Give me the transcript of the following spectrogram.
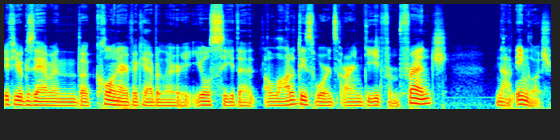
if you examine the culinary vocabulary, you'll see that a lot of these words are indeed from French, not English.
